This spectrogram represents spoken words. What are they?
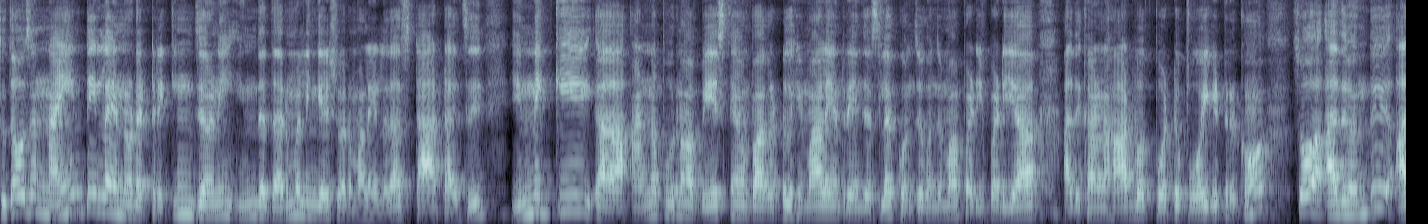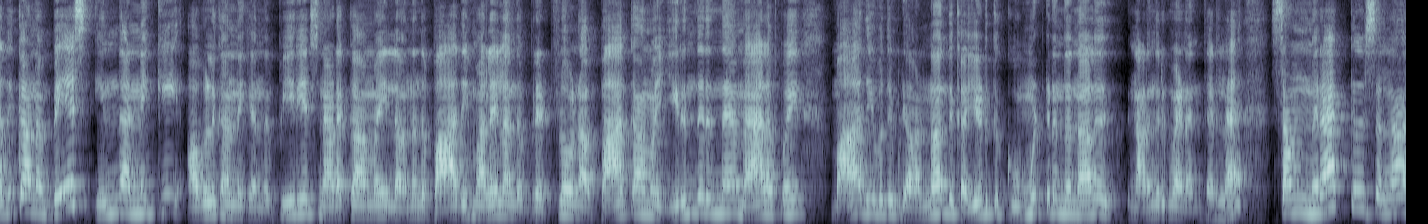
டூ தௌசண்ட் நைன்டீனில் என்னோட ட்ரெக்கிங் ஜேர்னி இந்த தர்மலிங்கேஸ்வர் மலையில் தான் ஸ்டார்ட் ஆச்சு இன்னைக்கு அன்னபூர்ணா பேஸ் கேம்ப் ஆகட்டும் ஹிமாலயன் ரேஞ்சஸில் கொஞ்சம் கொஞ்சமாக படிப்படியாக அதுக்கான ஹார்ட் ஒர்க் போட்டு போய்கிட்டு இருக்கோம். ஸோ அது வந்து அதுக்கான பேஸ் இந்த அன்னைக்கு அவளுக்கு அன்னைக்கு அந்த பீரியட்ஸ் நடக்காமல் இல்லை வந்து அந்த பாதி மலையில் அந்த பிளட் ஃப்ளோ நான் பார்க்காம இருந்திருந்தேன். மேலே போய் மகாதீபத்தை இப்படி அண்ணாந்து கையெடுத்து கும்பிட்டு இருந்தனால நடந்திருக்குமா என்னன்னு தெரில சம் மிராக்கிள்ஸ் எல்லாம்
